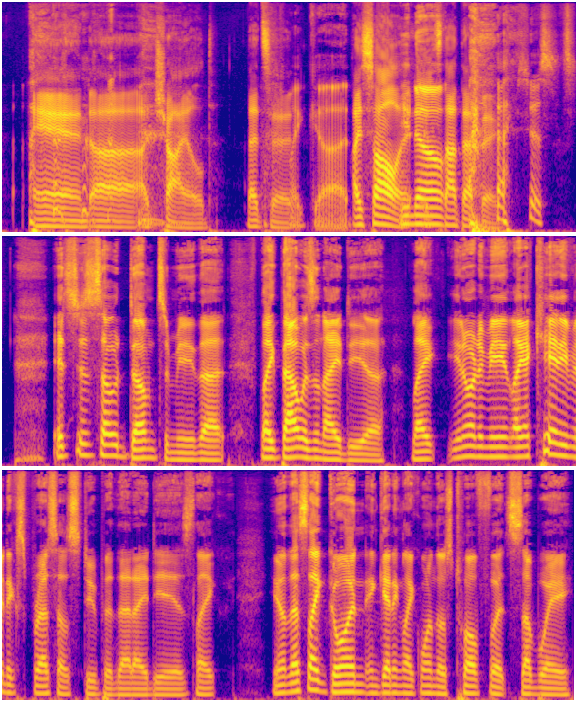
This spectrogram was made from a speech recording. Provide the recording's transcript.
and uh, a child. That's it. My God. I saw it. You know- it's not that big. it's just it's just so dumb to me that like that was an idea like you know what i mean like i can't even express how stupid that idea is like you know that's like going and getting like one of those 12 foot subway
